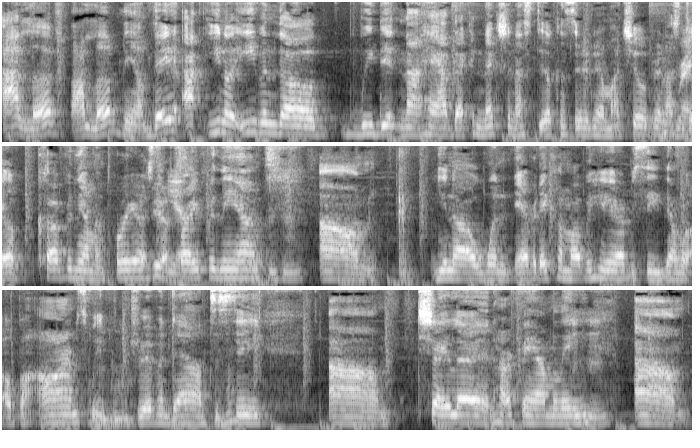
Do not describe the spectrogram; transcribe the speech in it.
I love I love them. They I, you know even though we did not have that connection, I still consider them my children. I Right. still cover them in prayer. I still Yeah. pray for them. Um, you know, whenever they come over here, we see them with open arms. We've driven down to see um, Shayla and her family. Um,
